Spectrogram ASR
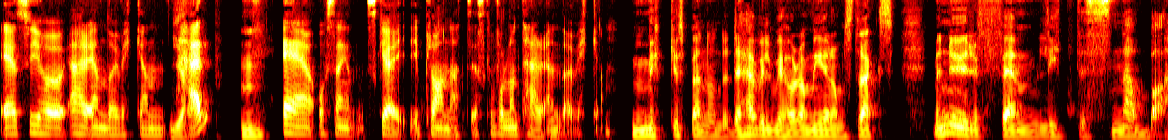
Eh, Så jag är en dag i veckan Ja. här. Mm. Eh, Och sen ska jag i plan att jag ska volontära en dag i veckan. mycket spännande. Det här vill vi höra mer om strax. Men nu är det fem lite snabba.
